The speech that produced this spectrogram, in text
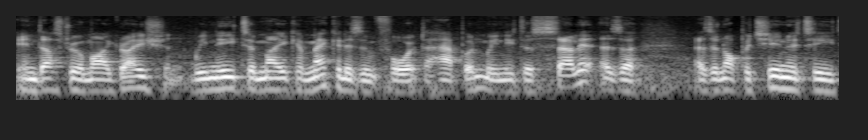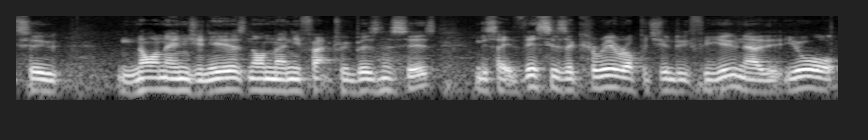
industrial migration. We need to make a mechanism for it to happen. We need to sell it as, a, as an opportunity to non-engineers, non-manufacturing businesses, and to say this is a career opportunity for you now that your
